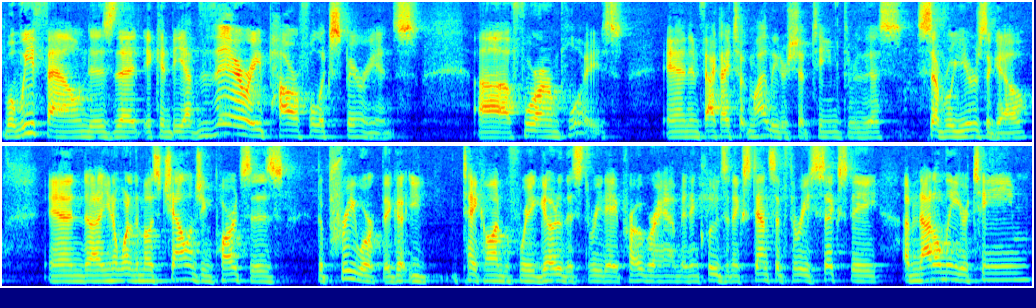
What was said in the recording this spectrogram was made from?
what we found is that it can be a very powerful experience uh, for our employees. And in fact, I took my leadership team through this several years ago. And uh, you know, one of the most challenging parts is the pre-work that you take on before you go to this three-day program. It includes an extensive 360 of not only your team,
